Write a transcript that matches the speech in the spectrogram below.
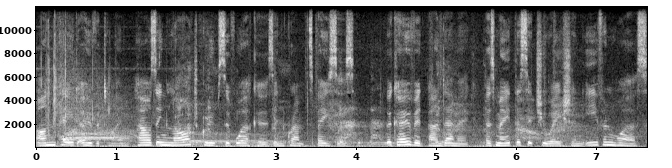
unpaid overtime, housing large groups of workers in cramped spaces. The COVID pandemic has made the situation even worse.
